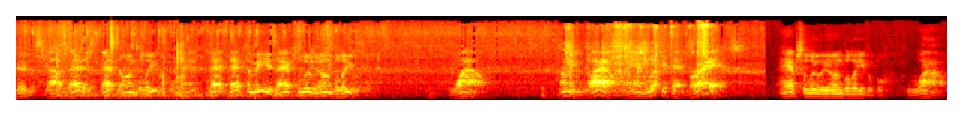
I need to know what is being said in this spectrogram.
goodness, guys, that is that's unbelievable, man. That that to me is absolutely unbelievable. Wow. I mean, wow, man, look at that brass. Absolutely unbelievable. Wow.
